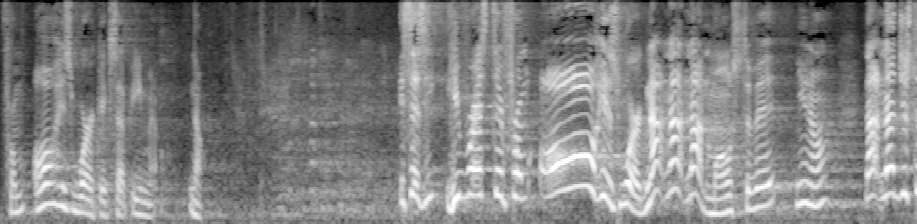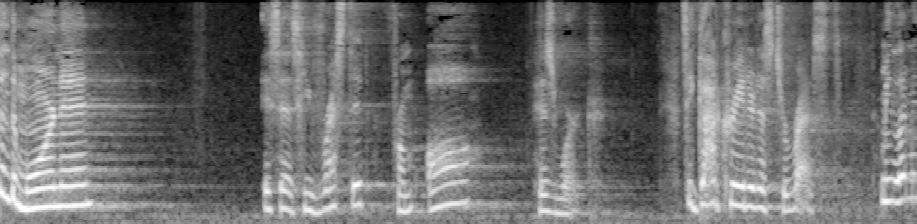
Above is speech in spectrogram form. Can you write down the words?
from all his work except email. No. It says he, he rested from all his work, not, not, not most of it, you know, not, not just in the morning. It says he rested from all his work. See, God created us to rest. I mean, let me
